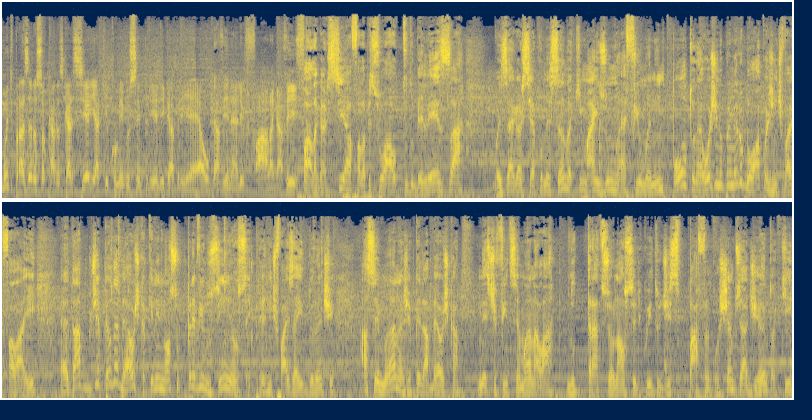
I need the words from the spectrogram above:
Muito prazer, eu sou Carlos Garcia e aqui comigo sempre ele, Gabriel Gavinelli. Fala, Gavi. Fala, Garcia. Fala, pessoal. Tudo tudo beleza? Pois é, Garcia, começando aqui mais um F1 Mania em ponto, né? Hoje no primeiro bloco a gente vai falar aí é, da GP da Bélgica, aquele nosso previewzinho, sempre a gente faz aí durante a semana, GP da Bélgica, neste fim de semana lá no tradicional circuito de Spa-Francorchamps. Já adianto aqui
